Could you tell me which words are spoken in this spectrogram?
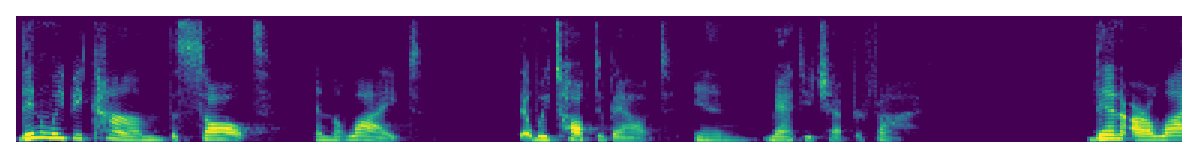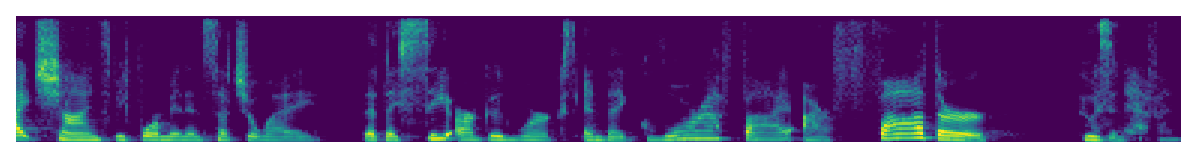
Then we become the salt and the light that we talked about in Matthew chapter 5. Then our light shines before men in such a way that they see our good works and they glorify our Father who is in heaven.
